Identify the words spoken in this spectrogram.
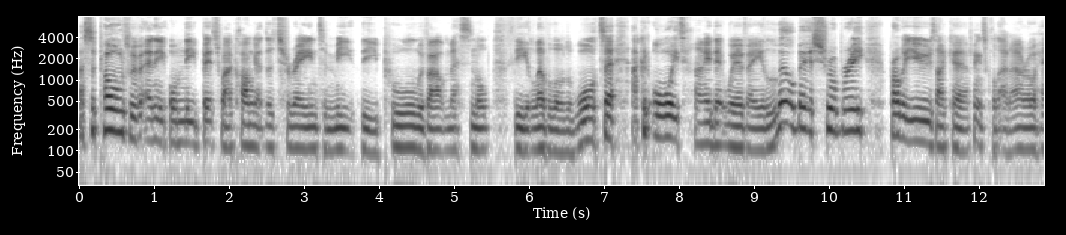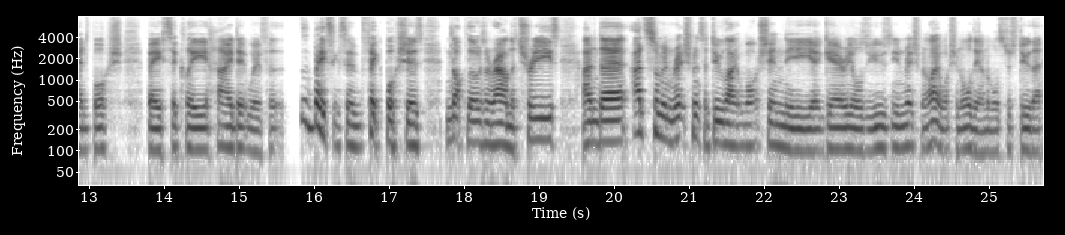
I suppose with any unneat bits where I can't get the terrain to meet the pool without messing up the level of the water, I could always hide it with a little bit of shrubbery. Probably use like a, I think it's called an arrowhead bush. Basically hide it with basically some thick bushes, knock those around the trees, and uh, add some enrichments. I do like watching the uh, gharials use the enrichment. I like watching all the animals just do their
